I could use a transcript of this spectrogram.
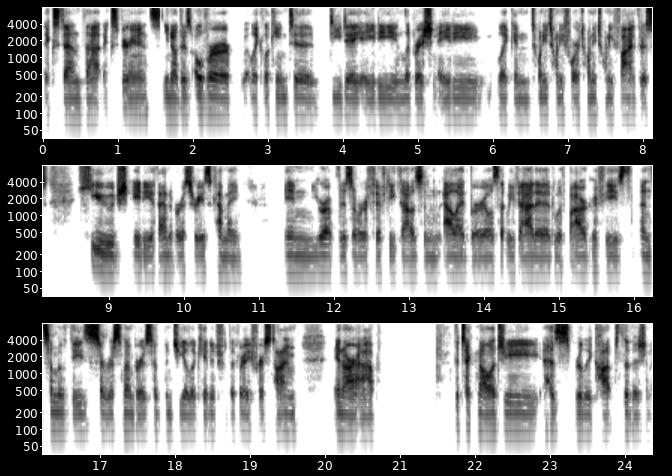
extend that experience. You know, there's over like looking to D-Day 80 and Liberation 80, like in 2024, 2025, there's huge 80th anniversaries coming. In Europe, there's over 50,000 Allied burials that we've added with biographies, and some of these service members have been geolocated for the very first time in our app. The technology has really caught up to the vision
